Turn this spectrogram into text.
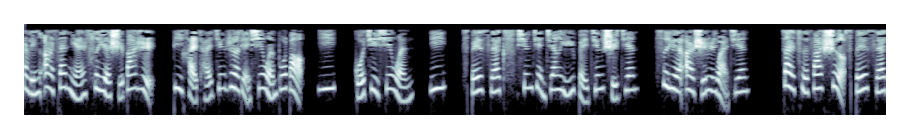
二零二三年四月十八日，碧海财经热点新闻播报：一、国际新闻：一、SpaceX 星舰将于北京时间四月二十日晚间再次发射。SpaceX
